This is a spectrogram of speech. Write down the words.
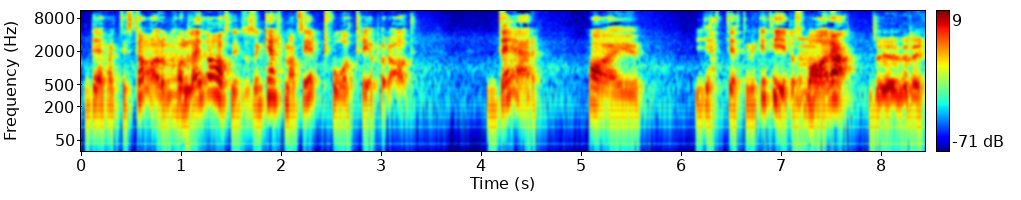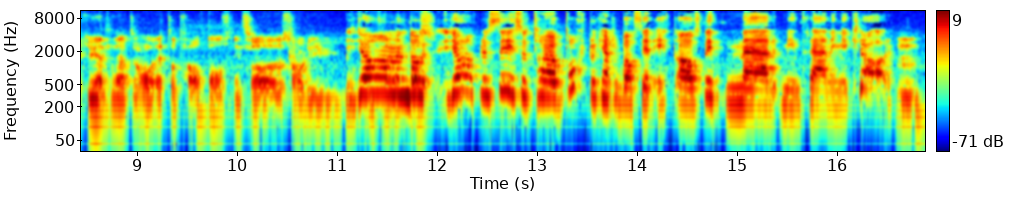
det faktiskt tar att Mm. kolla ett avsnitt och sen kanske man ser två, tre på rad. Där har jag ju jätte- jättemycket tid att Mm. spara. Det, det räcker ju egentligen att du har ett halvt avsnitt så, så har du ju Ja, en men då, ja precis, så tar jag bort och kanske bara ser ett avsnitt när min träning är klar. Mm.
